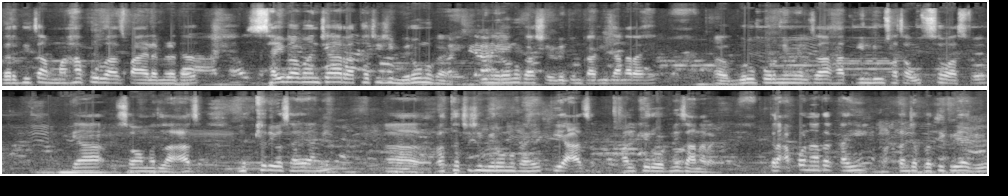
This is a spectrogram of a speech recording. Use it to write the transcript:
गर्दीचा महापूर आज पाहायला मिळत आहे. साईबाबांच्या रथाची जी मिरवणूक आहे ती मिरवणूक आज शिर्डीतून काढली जाणार आहे. गुरुपौर्णिमेचा हा तीन दिवसाचा उत्सव असतो. त्या उत्सवामधला आज मुख्य दिवस आहे आणि रथाची जी मिरवणूक आहे ती आज पालखी रोडने जाणार आहे. तर आपण आता काही भक्तांच्या प्रतिक्रिया घेऊ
